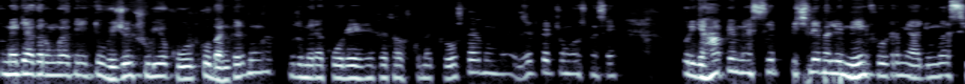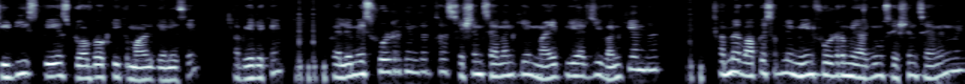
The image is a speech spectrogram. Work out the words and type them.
तो मैं क्या करूँगा कि एक तो विजुअल स्टूडियो कोड को बंद कर दूँगा जो मेरा कोड एडिटर था उसको मैं क्लोज कर दूँगा एग्जिट कर दूँगा उसमें से। और यहाँ पे मैं से पिछले वाले मेन फोल्डर में आ जाऊँगा C D space dot dot की कमांड देने से। अब ये देखें, पहले मैं इस फोल्डर के अंदर था सेशन सेवन के my P R G one के अंदर। अब मैं वापस अपने मेन फोल्डर में आ गया हूँ सेशन सेवन में।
